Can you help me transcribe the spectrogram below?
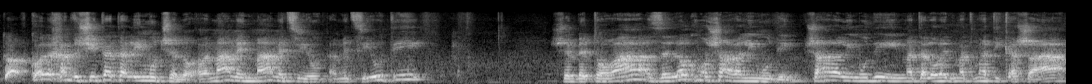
טוב, כל אחד בשיטת הלימוד שלו, אבל מה, מה המציאות? המציאות היא שבתורה זה לא כמו שאר הלימודים. שאר הלימודים, אם אתה לומד מתמטיקה שעה,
